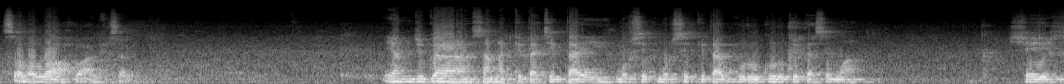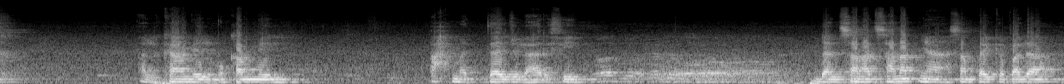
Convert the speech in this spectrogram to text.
Sallallahu Alaihi Wasallam. Yang juga sangat kita cintai mursyid-mursyid kita guru-guru kita semua. Syekh Al-Kamil Mukammil Ahmad Tajul Arifin dan sanat-sanatnya sampai kepada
